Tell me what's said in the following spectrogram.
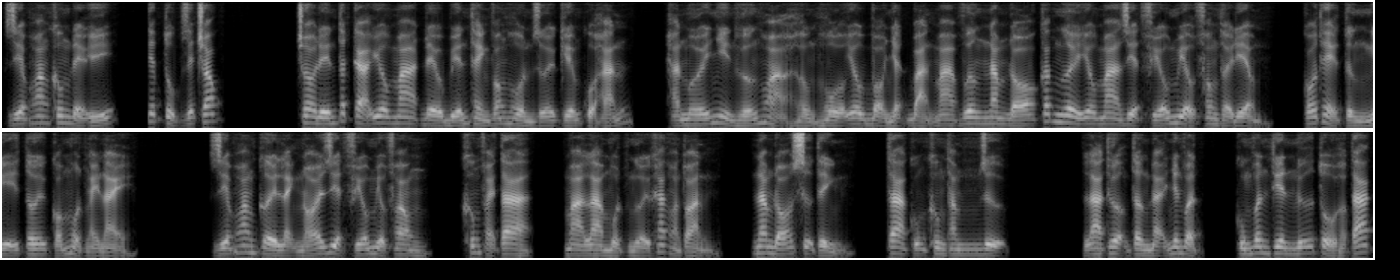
Diệp hoang không để ý, tiếp tục giết chóc. Cho đến tất cả yêu ma đều biến thành vong hồn dưới kiếm của hắn hắn mới nhìn hướng hỏa hồng hồ yêu bỏ nhật bản ma vương năm đó các ngươi yêu ma diệt phiếu miểu phong thời điểm, có thể từng nghĩ tới có một ngày này. Diệp hoang cười lạnh nói diệt phiếu miểu phong, không phải ta, mà là một người khác hoàn toàn, năm đó sự tình, ta cũng không tham dự. Là thượng tầng đại nhân vật, cùng vân thiên nữ tổ hợp tác.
